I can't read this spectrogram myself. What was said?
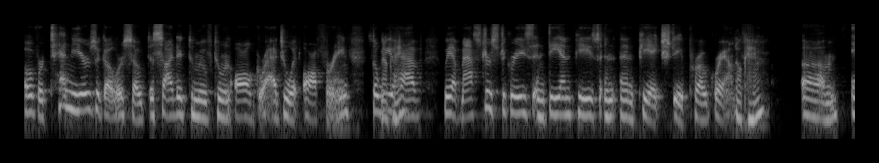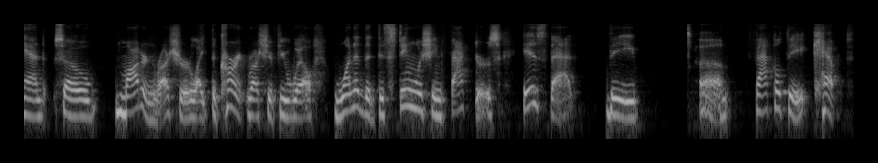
over 10 years ago or so decided to move to an all graduate offering. So we okay. have we have master's degrees and DNPs and, and PhD programs. Okay. Um, and so modern Rush, or like the current Rush, if you will, one of the distinguishing factors is that the uh, faculty kept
